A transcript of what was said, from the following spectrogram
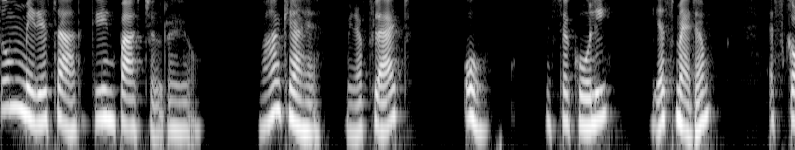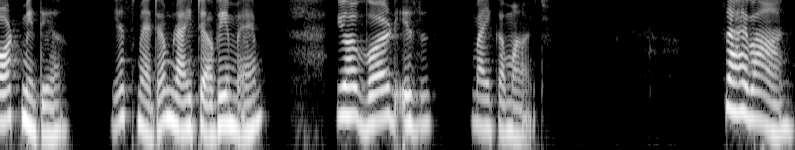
तुम मेरे साथ ग्रीन पार्क चल रहे हो। वहाँ क्या है? मेरा flat. Oh, mister Kohli. Yes madam escort me there yes madam right away ma'am your word is my command साहिबान,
